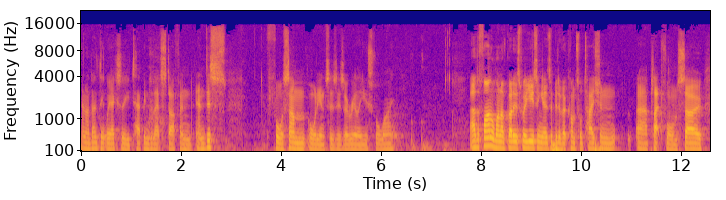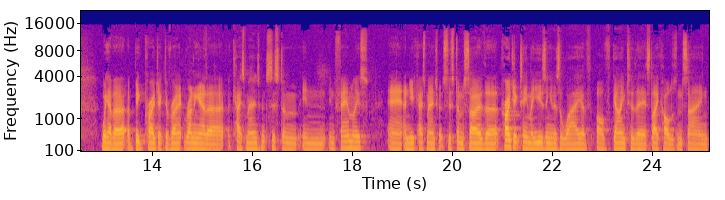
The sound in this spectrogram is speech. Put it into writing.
and I don't think we actually tap into that stuff. And, and this, for some audiences, is a really useful way. Uh, the final one I've got is we're using it as a bit of a consultation uh, platform. So we have a, a big project of ra- running out a, a, case management system in, in families, and a new case management system. So the project team are using it as a way of, of going to their stakeholders and saying,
